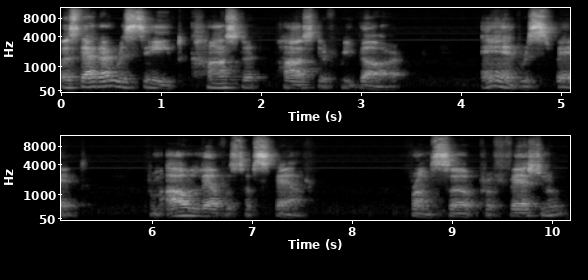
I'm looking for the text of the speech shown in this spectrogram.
was that I received constant positive regard and respect from all levels of staff, from sub-professional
